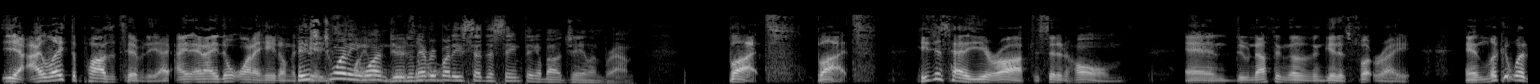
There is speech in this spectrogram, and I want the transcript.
yeah, I like the positivity. I, I and I don't want to hate on the kid. He's 21, dude, and old. everybody said the same thing about Jaylen Brown. But, but he just had a year off to sit at home and do nothing other than get his foot right. And look at what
